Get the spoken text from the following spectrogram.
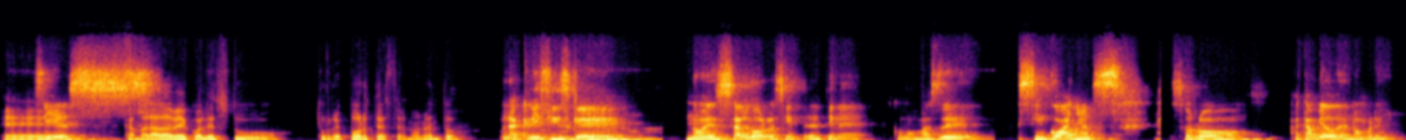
Eh, Sí, es Camarada B, ¿cuál es tu, tu reporte hasta el momento? una crisis que no es algo reciente, tiene como más de cinco años, solo ha cambiado de nombre,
